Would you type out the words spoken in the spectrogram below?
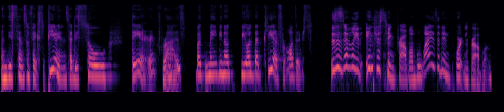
and this sense of experience that is so there for us, but maybe not be all that clear for others? This is definitely an interesting problem, but why is it an important problem?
